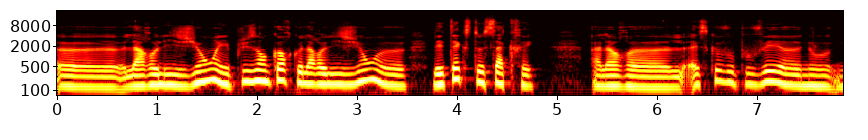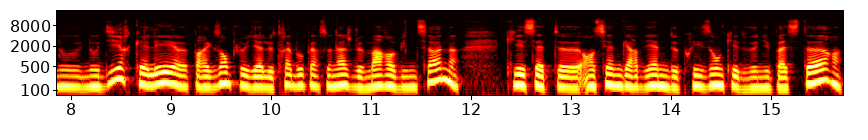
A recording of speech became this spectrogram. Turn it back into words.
Euh, la religion et plus encore que la religion, les textes sacrés. Alors, euh, est-ce que vous pouvez euh, nous, nous, nous, dire quel est, euh, par exemple, il y a le très beau personnage de Ma Robinson, qui est cette ancienne gardienne de prison qui est devenue pasteur,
